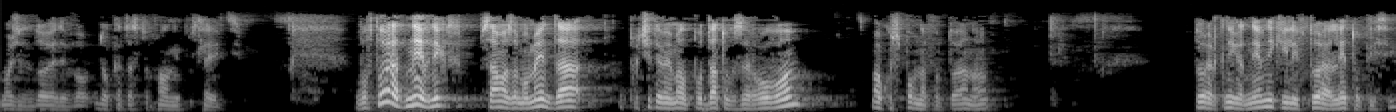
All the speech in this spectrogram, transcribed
може да доведе до катастрофални последици. Во втора дневник, само за момент да прочитаме мал податок за Рово, малко спомнав од тоа, но втора книга дневник или втора летописи,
